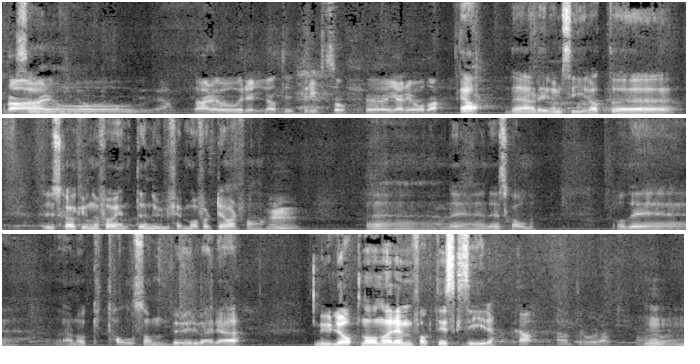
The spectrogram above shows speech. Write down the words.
Og da er jo, ja, da er det jo relativt drivstoffgjerrig òg, da. Ja, det er det de sier at uh, du skal kunne forvente 0,45 i hvert fall. Mm. Uh, det, det skal du. Og det er nok tall som bør være mulig å oppnå når de faktisk sier det. Ja, jeg tror det. Mm.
